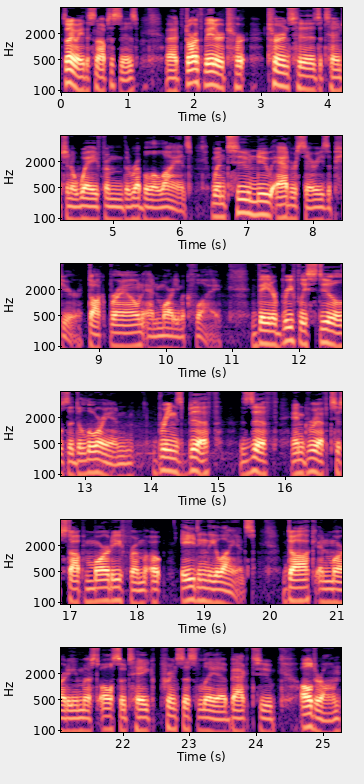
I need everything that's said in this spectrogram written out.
So anyway, the synopsis is: uh, Darth Vader turns his attention away from the Rebel Alliance when two new adversaries appear Doc Brown and Marty McFly. Vader briefly steals the DeLorean, brings Biff, Ziff, and Griff to stop Marty from uh, aiding the Alliance. Doc and Marty must also take Princess Leia back to Alderaan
